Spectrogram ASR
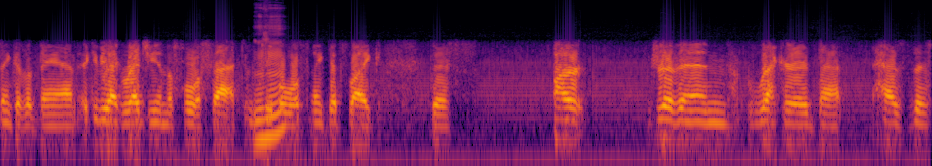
think of a band. It could be like Reggie and the Full Effect, and Mhm. people will think it's like this art driven record that has this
